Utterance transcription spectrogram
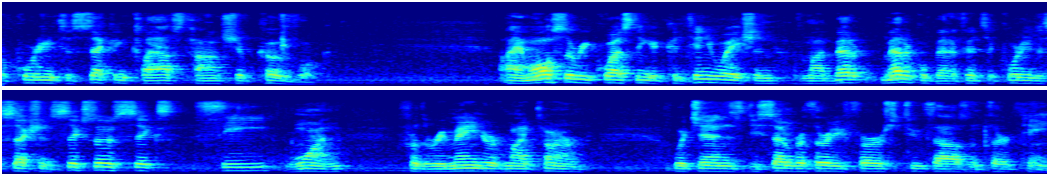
according to second-class Township Code Book. I am also requesting a continuation of my medical benefits according to Section 606C1 for the remainder of my term, which ends December 31st, 2013.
